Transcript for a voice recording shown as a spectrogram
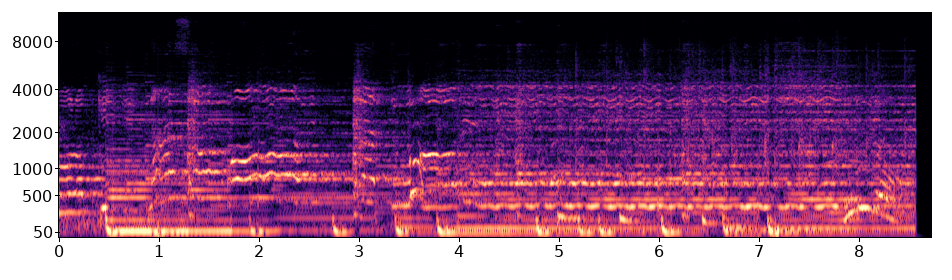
hollow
